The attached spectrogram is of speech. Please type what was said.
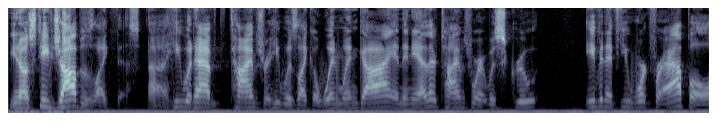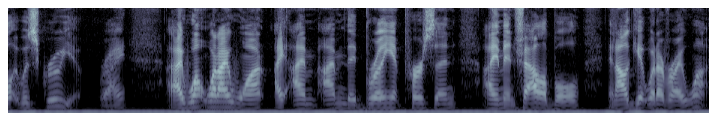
you know, Steve Jobs was like this. Uh, he would have times where he was like a win-win guy, and then the other times where it was screw. Even if you work for Apple, it was screw you, right? I want what I want. I, I'm I'm the brilliant person. I am infallible, and I'll get whatever I want.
